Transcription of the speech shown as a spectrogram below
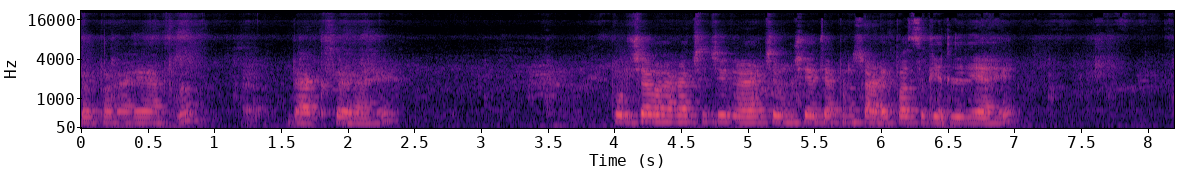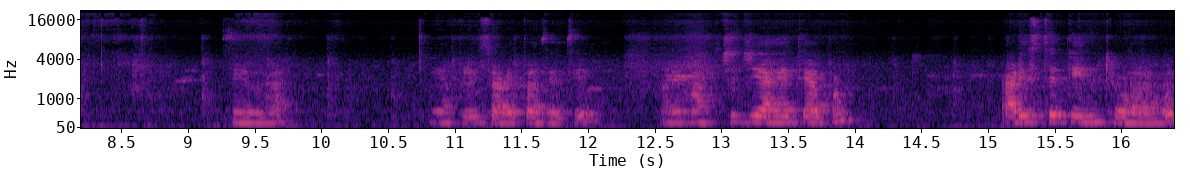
तर बघा हे आपलं बॅक साईड आहे. पुढच्या भागाची जी गळ्याची उंची आहे ती आपण साडेपाच घेतलेली आहे. हे बघा. हे आपली साडेपाच येते. आणि मागची जी आहे ती आपण अडीच ते तीन ठेवणार आहोत.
